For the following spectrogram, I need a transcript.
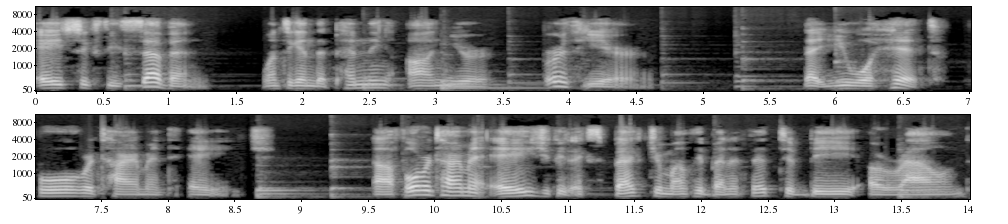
age 67, once again, depending on your birth year, that you will hit full retirement age. Now, full retirement age, you could expect your monthly benefit to be around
